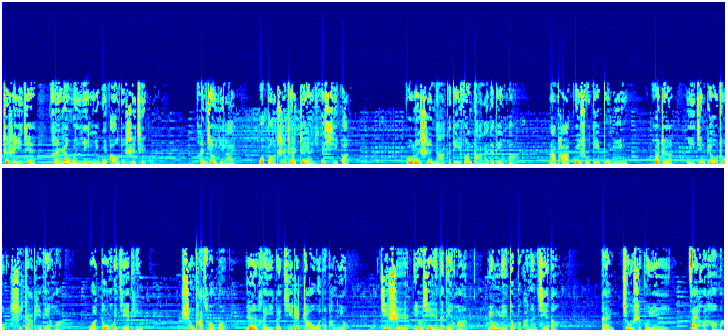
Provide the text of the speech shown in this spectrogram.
这是一件很让我引以为傲的事情。很久以来，我保持着这样一个习惯：不论是哪个地方打来的电话。哪怕归属地不明，或者已经标注是诈骗电话，我都会接听，生怕错过任何一个急着找我的朋友。即使有些人的电话永远都不可能接到，但就是不愿意再换号码。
